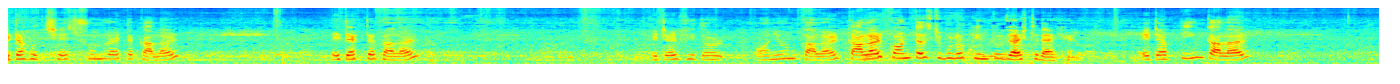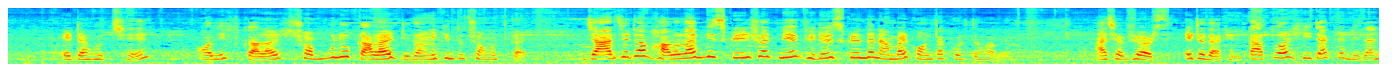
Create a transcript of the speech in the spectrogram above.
এটা হচ্ছে সুন্দর একটা কালার এটা একটা কালার এটার ভিতর অনিয়ন কালার। কালার কন্ট্রাস্টগুলো কিন্তু জাস্ট দেখেন। এটা পিঙ্ক কালার, এটা হচ্ছে অলিভ কালার। সবগুলো কালার ডিজাইনে কিন্তু চমৎকার। যার যেটা ভালো লাগবে স্ক্রিনশট নিয়ে ভিডিও স্ক্রিন স্ক্রিনে নাম্বার কন্ট্যাক্ট করতে হবে। আচ্ছা ভিউয়ার্স এটা দেখেন, কাতোয়ার হিট একটা ডিজাইন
